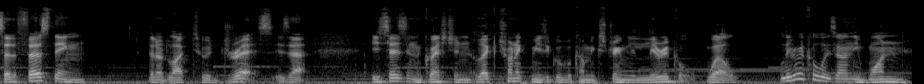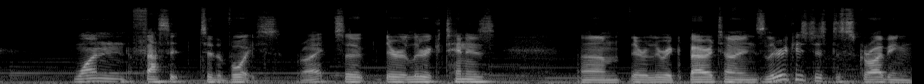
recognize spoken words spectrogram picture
So the first thing that I'd like to address is that he says in the question, electronic music will become extremely lyrical. Well, lyrical is only one one facet to the voice, right? So there are lyric tenors, um, there are lyric baritones. Lyric is just describing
